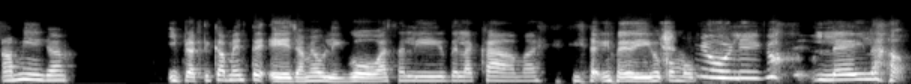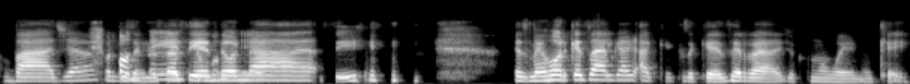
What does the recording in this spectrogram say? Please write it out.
amiga y prácticamente ella me obligó a salir de la cama y ahí me dijo como, Me obligo. Leila, vaya, porque usted no está esto, haciendo nada, sí. Es mejor que salga a que se quede encerrada. Yo como, bueno, ok.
